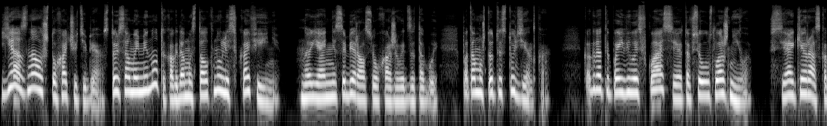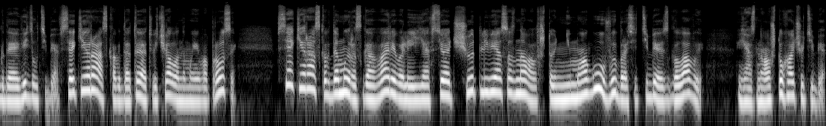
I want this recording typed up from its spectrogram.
«Я знал, что хочу тебя, с той самой минуты, когда мы столкнулись в кофейне. Но я не собирался ухаживать за тобой, потому что ты студентка. Когда ты появилась в классе, это все усложнило. Всякий раз, когда я видел тебя, всякий раз, когда ты отвечала на мои вопросы, всякий раз, когда мы разговаривали, я все отчетливее осознавал, что не могу выбросить тебя из головы, я знал, что хочу тебя.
